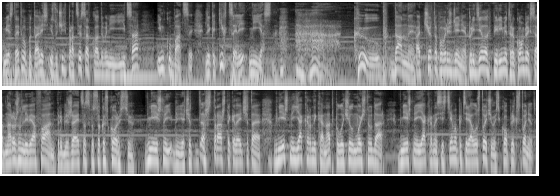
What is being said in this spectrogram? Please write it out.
вместо этого пытались изучить процесс откладывания яйца инкубации. Для каких целей, неясно. Ага. Куб. Данные. Отчет о повреждениях. В пределах периметра комплекса обнаружен Левиафан. Приближается с высокой скоростью. Внешний... Блин, я что-то аж страшно, когда я читаю. Внешний якорный канат получил мощный удар. Внешняя якорная система потеряла устойчивость. Комплекс тонет.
